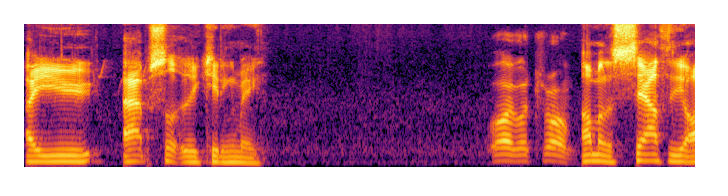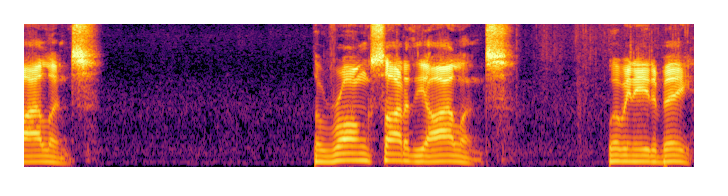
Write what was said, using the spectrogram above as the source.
Are you absolutely kidding me? why? What's wrong? I'm on the south of the island. The wrong side of the island. Where we need to be.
